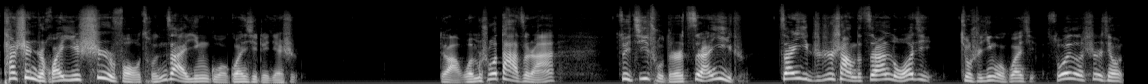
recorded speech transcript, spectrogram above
他甚至怀疑是否存在因果关系这件事，对吧？我们说大自然最基础的是自然意志，自然意志之上的自然逻辑就是因果关系。所有的事情，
